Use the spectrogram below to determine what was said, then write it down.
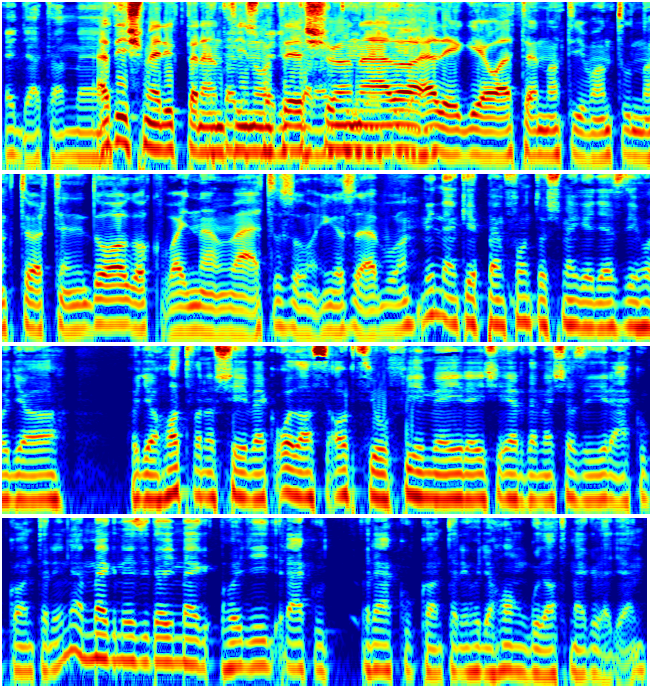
Egyáltalán, mert... Hát ismerjük Tarantinót, ismerjük és nála eléggé alternatívan tudnak történni dolgok, vagy nem változó igazából. Mindenképpen fontos megjegyezni, hogy a, hogy a 60-as évek olasz akciófilmjeire is érdemes az így rákukkantani. Nem megnézi, de hogy, meg, hogy így rákut, rákukkantani, hogy a hangulat meglegyen.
